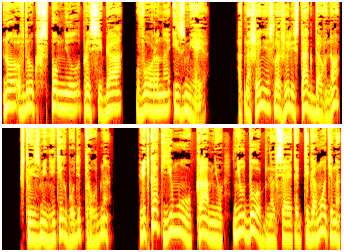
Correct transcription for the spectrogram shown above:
Но вдруг вспомнил про себя, ворона и змея. Отношения сложились так давно, что изменить их будет трудно. Ведь как ему, камню, неудобна вся эта тягомотина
